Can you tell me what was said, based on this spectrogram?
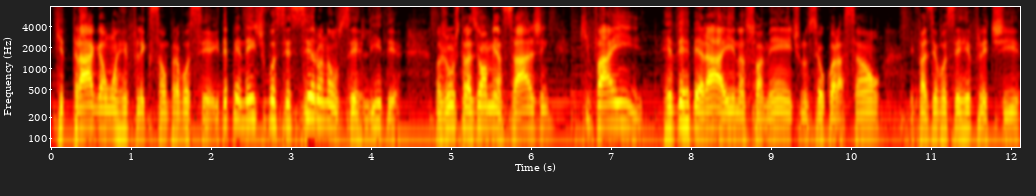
que traga uma reflexão para você. Independente de você ser ou não ser líder, nós vamos trazer uma mensagem que vai reverberar aí na sua mente, no seu coração e fazer você refletir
